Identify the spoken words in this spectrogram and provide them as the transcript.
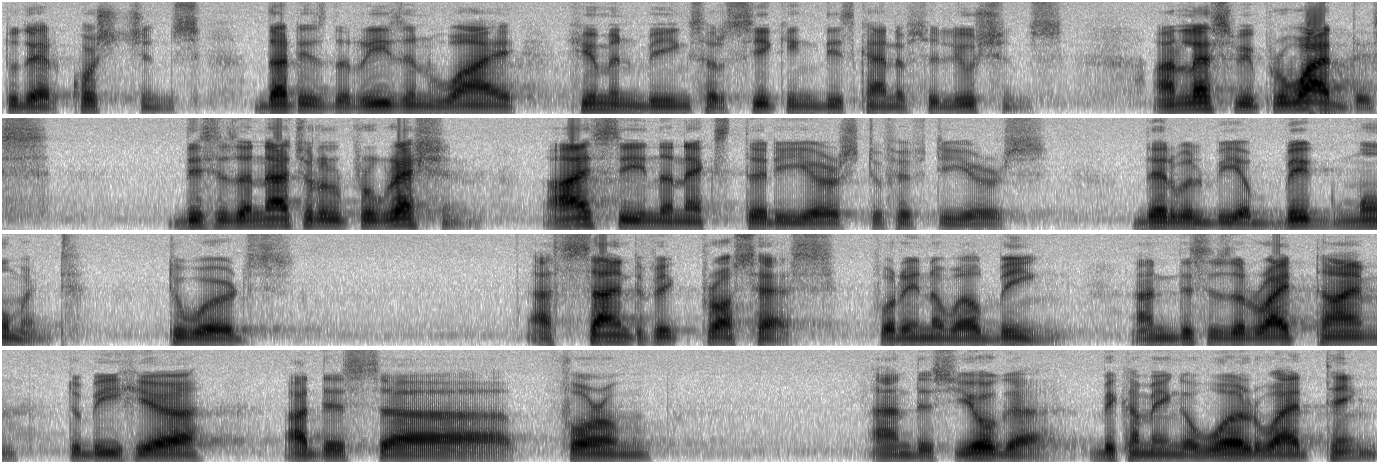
to their questions. That is the reason why human beings are seeking these kind of solutions. Unless we provide this, this is a natural progression. I see in the next thirty years to fifty years, there will be a big movement towards a scientific process for inner well-being. And this is the right time to be here at this uh, forum and this yoga becoming a worldwide thing,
